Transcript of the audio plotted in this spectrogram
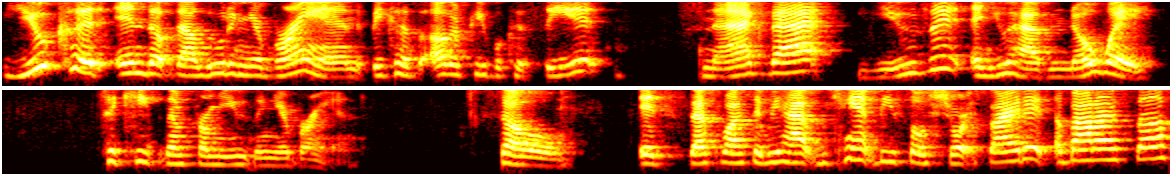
you could end up diluting your brand because other people could see it, snag that, use it, and you have no way to keep them from using your brand. So it's that's why I say we have we can't be so short-sighted about our stuff.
